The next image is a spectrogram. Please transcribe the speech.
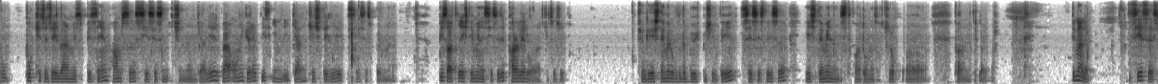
bu bu keçəcəklərimiz bizim hamısı CSS-in içindən gəlir və ona görə biz indi gəlin keçid eləyək CSS bölümünə. Biz artıq HTML ilə CSS-i paralel olaraq keçəcəyik. Çünki HTML o qədər də böyük bir şey deyil. CSS-də isə HTML ilə istifadə olunacaq çox ə, parametrlər var. Deməli, CSS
